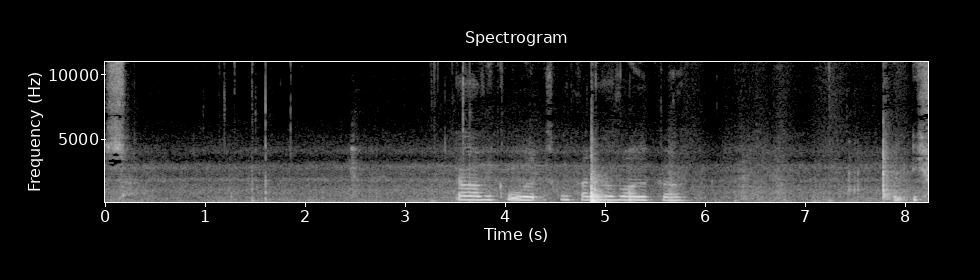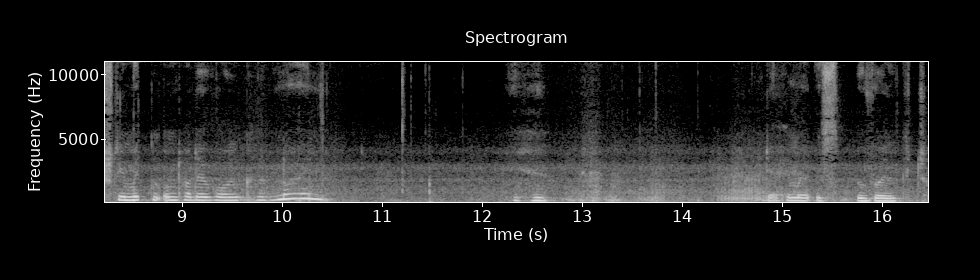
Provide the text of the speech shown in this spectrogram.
So. Ah, wie cool. Es kommt gerade eine Wolke. Und ich stehe mitten unter der Wolke. Nein. Der Himmel ist bewölkt.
